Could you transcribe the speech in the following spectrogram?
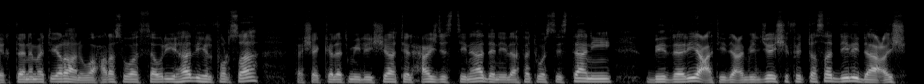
اغتنمت إيران وحرسها الثوري هذه الفرصة فشكلت ميليشيات الحشد استنادا إلى فتوى السيستاني بذريعة دعم الجيش في التصدي لداعش.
